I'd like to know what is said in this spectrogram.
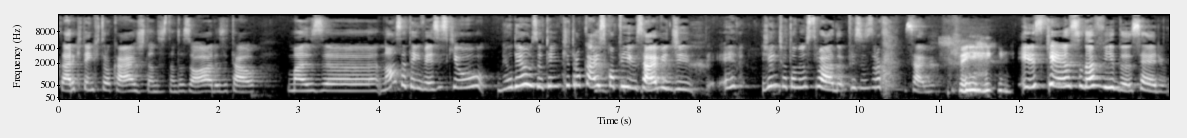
Claro que tem que trocar de tantas tantas horas e tal. Mas, ah, nossa, tem vezes que eu. Meu Deus, eu tenho que trocar esse copinho, sabe? De. Gente, eu tô menstruada, preciso trocar, sabe? Sim. Esqueço da vida, sério.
